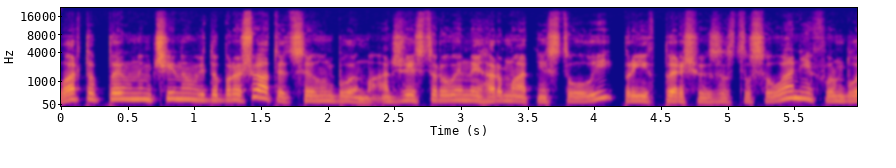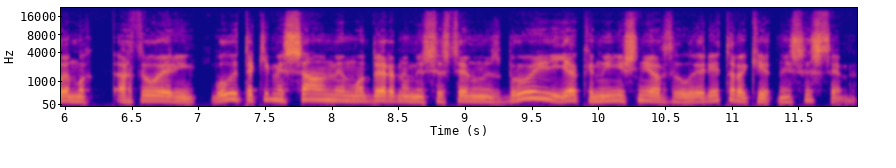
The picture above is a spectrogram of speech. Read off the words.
Варто певним чином відображати це емблема, адже старовинні гарматні стволи при їх перших застосуваннях в емблемах артилерії були такими самими модерними системами зброї, як і нинішні артилерії та ракетні системи.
